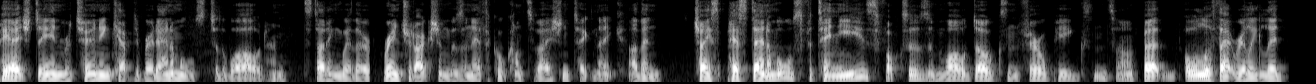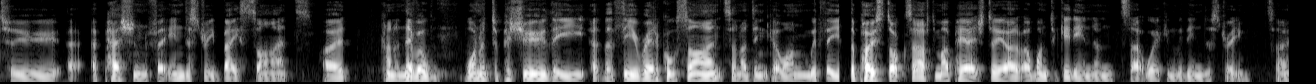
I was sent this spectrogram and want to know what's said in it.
PhD in returning captive bred animals to the wild and studying whether reintroduction was an ethical conservation technique. I then chased pest animals for 10 years foxes and wild dogs and feral pigs and so on. But all of that really led to a passion for industry based science. I kind of never wanted to pursue the uh, the theoretical science, and I didn't go on with the the postdocs after my PhD. I, I wanted to get in and start working with industry. So,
